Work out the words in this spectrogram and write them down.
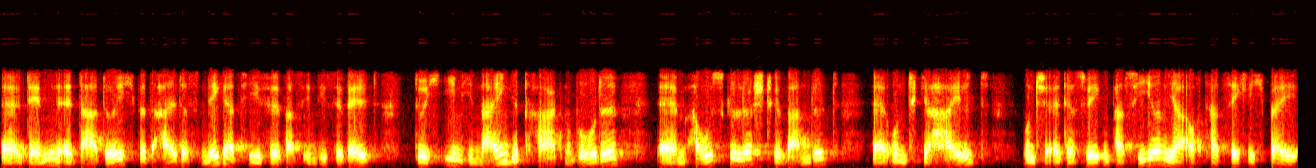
äh, denn äh, dadurch wird all das Negative, was in diese Welt durch ihn hineingetragen wurde, ähm, ausgelöscht, gewandelt und geheilt. Und deswegen passieren ja auch tatsächlich bei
